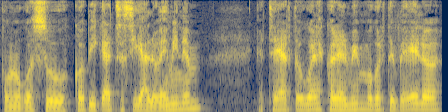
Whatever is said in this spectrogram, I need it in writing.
como con sus copycats así a lo Eminem. ¿Cachai? Hartos weones con el mismo corte de pelo.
